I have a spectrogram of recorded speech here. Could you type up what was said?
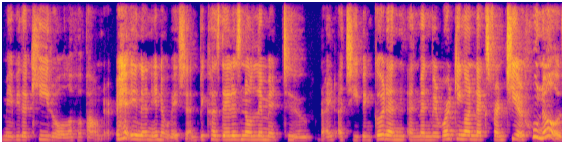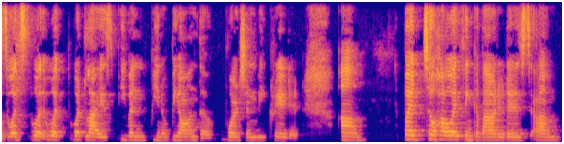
maybe the key role of a founder in an innovation because there is no limit to right achieving good and and when we're working on next frontier who knows what's what what what lies even you know beyond the version we created um but so how i think about it is um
